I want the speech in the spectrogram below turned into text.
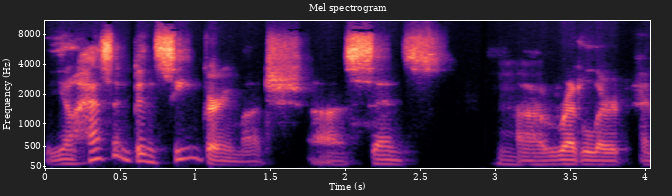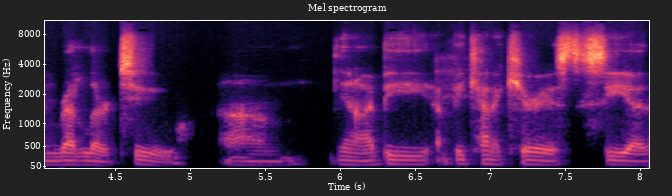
you know hasn't been seen very much uh, since mm-hmm. Red Alert and Red Alert Two. Um, you know, I'd be I'd be kind of curious to see a,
